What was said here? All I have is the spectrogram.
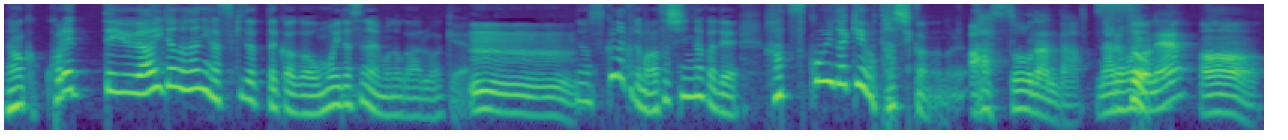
なんかこれっていう相手の何が好きだったかが思い出せないものがあるわけ、うんうんうんでも少なくとも私の中で初恋だけは確かなのよ。あそうなんだ。なるほどね。う。ん。は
